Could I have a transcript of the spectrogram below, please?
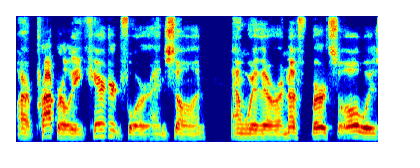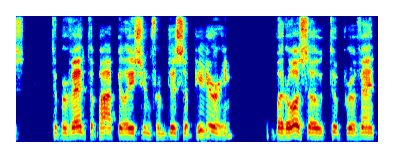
are properly cared for and so on, and where there are enough births always to prevent the population from disappearing, but also to prevent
